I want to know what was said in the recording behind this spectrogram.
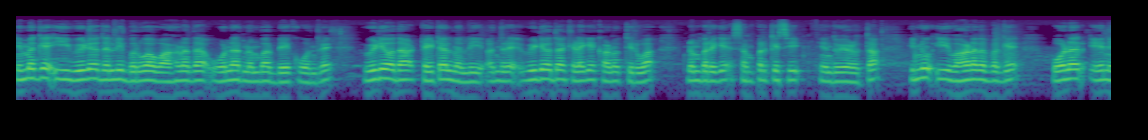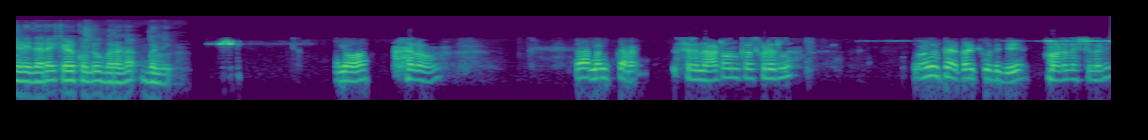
ನಿಮಗೆ ಈ ವಿಡಿಯೋದಲ್ಲಿ ಬರುವ ವಾಹನದ ಓನರ್ ನಂಬರ್ ಬೇಕು ಅಂದರೆ ವಿಡಿಯೋದ ಟೈಟಲ್ನಲ್ಲಿ ಅಂದರೆ ವಿಡಿಯೋದ ಕೆಳಗೆ ಕಾಣುತ್ತಿರುವ ನಂಬರಿಗೆ ಸಂಪರ್ಕಿಸಿ ಎಂದು ಹೇಳುತ್ತಾ ಇನ್ನು ಈ ವಾಹನದ ಬಗ್ಗೆ ಓನರ್ ಏನು ಹೇಳಿದ್ದಾರೆ ಕೇಳಿಕೊಂಡು ಬರೋಣ ಬನ್ನಿ. ಹಲೋ. ಹಲೋ. ಸರ್ ನಮಸ್ಕಾರ. ಸರ್ ಒಂದು ಆಟೋ ಒಂದು ಕಳಿಸ್ಕೊಡಿರಲ್ಲ? ಹ್ಞೂ ಸರ್ ಕಳಿಸ್ಕೊಟ್ಟಿದ್ವಿ. ಮಾಡಲ್ ಎಷ್ಟು ಗಾಡಿ?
